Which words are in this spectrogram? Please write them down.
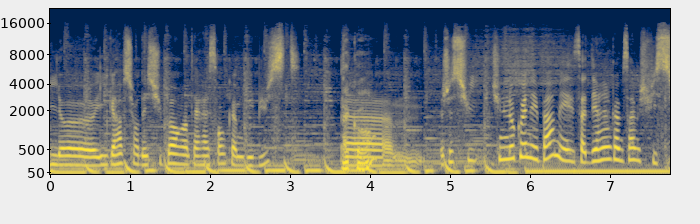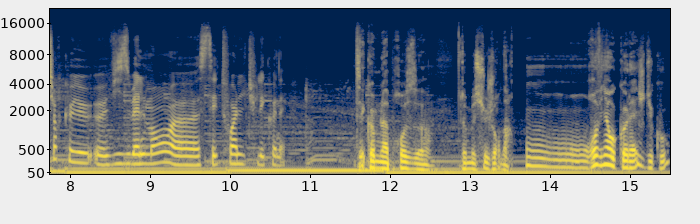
il, euh, il graffe sur des supports intéressants comme des bustes. D'accord. Euh, je suis, tu ne le connais pas, mais ça te dit rien comme ça, mais je suis sûre que euh, visuellement, euh, ces toiles, tu les connais. C'est comme la prose de Monsieur Jourdain. On revient au collège du coup.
